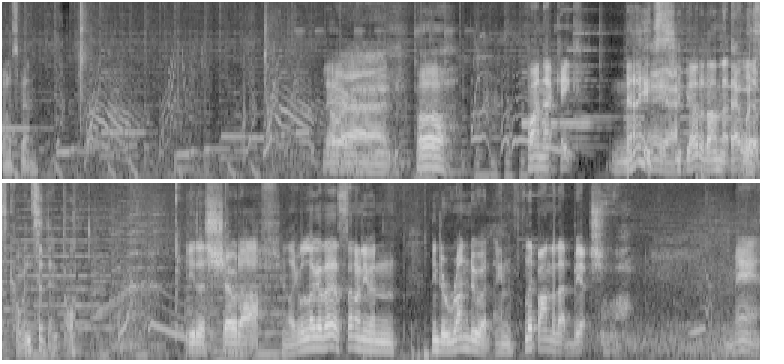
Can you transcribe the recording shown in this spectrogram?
Don't spin. There. Oh, find that cake. Nice. Yeah. You got it on that, That flip. was coincidental. You just showed off. You're like, look at this. I don't even need to run to it. I can flip onto that bitch. Man,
